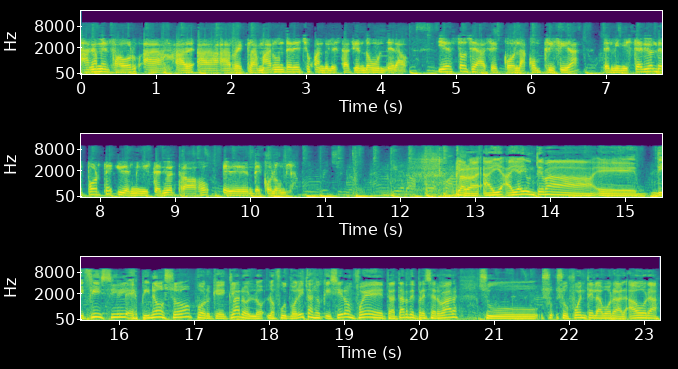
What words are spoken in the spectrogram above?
Hágame el favor a, reclamar un derecho cuando le está siendo vulnerado. Y esto se hace con la complicidad del Ministerio del Deporte y del Ministerio del Trabajo eh, de Colombia. Claro, ahí, ahí hay un tema eh, difícil, espinoso, porque claro, lo- los futbolistas lo que hicieron fue tratar de preservar su, su, su fuente laboral. Ahora,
